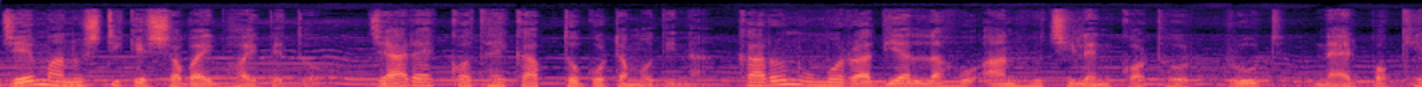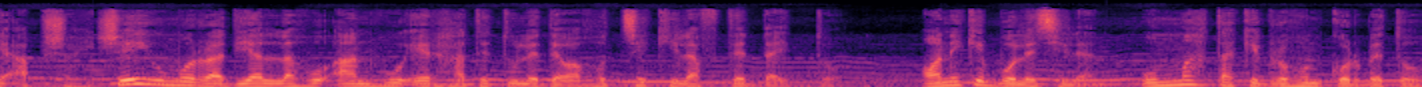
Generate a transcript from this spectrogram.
যে মানুষটিকে সবাই ভয় পেত, যার এক কথায় কাঁপত গোটা মদিনা। কারণ উমর রাদিয়াল্লাহু আনহু ছিলেন কঠোর, রুট, ন্যায়ের পক্ষে আপসাহী সেই উমর রাদিয়াল্লাহু আনহু এর হাতে তুলে দেওয়া হচ্ছে খিলাফতের দায়িত্ব। অনেকে বলেছিলেন, উম্মাহ তাকে গ্রহণ করবে তো?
